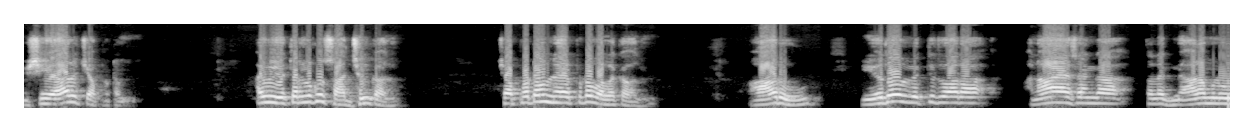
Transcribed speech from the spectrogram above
విషయాలు చెప్పటం. అవి ఇతరులకు సాధ్యం కాదు. చెప్పటం నేర్పడం వల్ల కాదు. ఆరు ఏదో వ్యక్తి ద్వారా అనాయాసంగా తన జ్ఞానమును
